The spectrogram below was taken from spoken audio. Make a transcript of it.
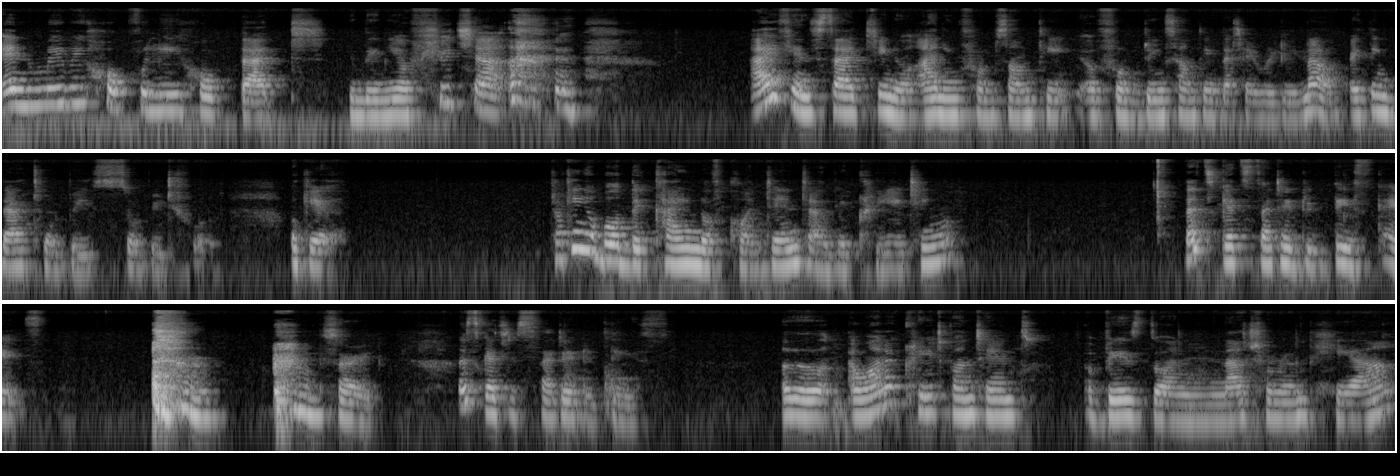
and maybe hopefully hope that in the near future I can start, you know, earning from something, uh, from doing something that I really love. I think that will be so beautiful. Okay, talking about the kind of content I'll be creating, let's get started with this, guys. Sorry, let's get started with this. Uh, I want to create content based on natural hair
